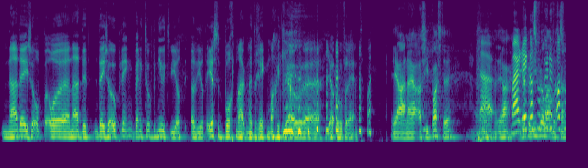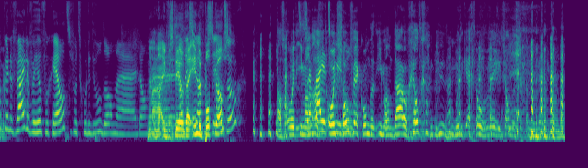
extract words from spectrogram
na, deze, op, na dit, deze opening ben ik toch benieuwd wie het, wie het eerst het bord maakt met Rick. Mag ik jou, eh jouw overhemd? Ja, nou ja, als hij past, hè. Ja. ja, Maar Rick, als we, kunnen, als we kunnen veilen voor heel veel geld, voor het goede doel, dan... eh dan, Nou, eh, dan investeren we dan daar in de podcast. toch? Als ooit iemand, als het ooit goede zo doel. ver komt dat iemand daarop geld gaat bieden, dan moet ik echt overwegen iets anders te gaan doen. denk ik, want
